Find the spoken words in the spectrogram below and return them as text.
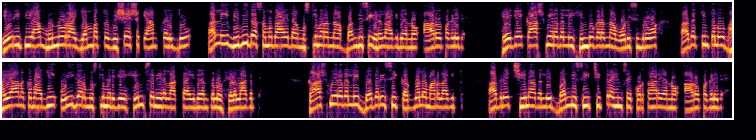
ಈ ರೀತಿಯ ಮುನ್ನೂರ ಎಂಬತ್ತು ವಿಶೇಷ ಕ್ಯಾಂಪ್ಗಳಿದ್ದು ಅಲ್ಲಿ ವಿವಿಧ ಸಮುದಾಯದ ಮುಸ್ಲಿಮರನ್ನ ಬಂಧಿಸಿ ಇಡಲಾಗಿದೆ ಅನ್ನೋ ಆರೋಪಗಳಿವೆ. ಹೇಗೆ ಕಾಶ್ಮೀರದಲ್ಲಿ ಹಿಂದೂಗಳನ್ನ ಓಡಿಸಿದ್ರೋ ಅದಕ್ಕಿಂತಲೂ ಭಯಾನಕವಾಗಿ ಉಯ್ಗರ್ ಮುಸ್ಲಿಮರಿಗೆ ಹಿಂಸೆ ನೀಡಲಾಗ್ತಾ ಇದೆ ಅಂತಲೂ ಹೇಳಲಾಗುತ್ತೆ. ಕಾಶ್ಮೀರದಲ್ಲಿ ಬೆದರಿಸಿ ಕಗ್ಗೊಲೆ ಮಾಡಲಾಗಿತ್ತು. ಆದ್ರೆ ಚೀನಾದಲ್ಲಿ ಬಂಧಿಸಿ ಚಿತ್ರಹಿಂಸೆ ಕೊಡ್ತಾರೆ ಅನ್ನೋ ಆರೋಪಗಳಿವೆ.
